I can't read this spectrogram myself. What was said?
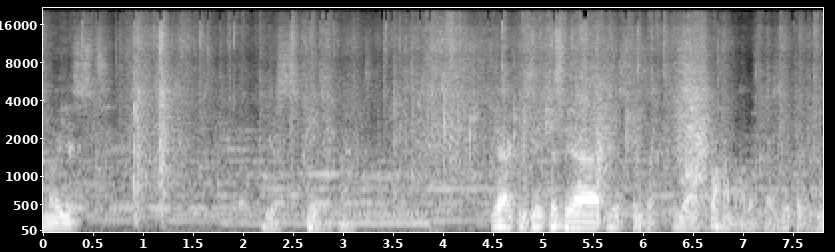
no jest, jest piękne. Ja, jak wiecie, to ja jestem, ja kocham alokazję, także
